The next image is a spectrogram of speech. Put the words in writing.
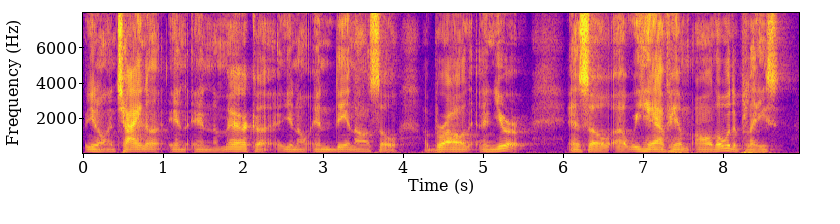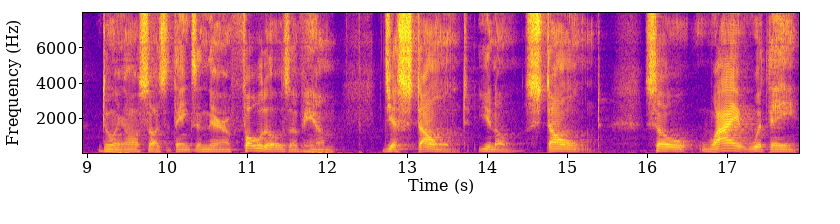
you know, in China, in, in America, you know, and then also abroad in Europe. And so uh, we have him all over the place doing all sorts of things. And there are photos of him just stoned, you know, stoned. So why would they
